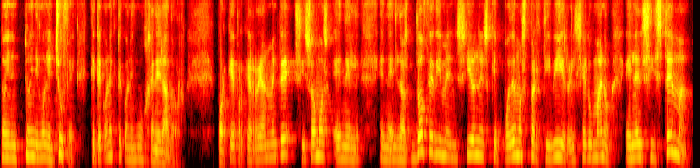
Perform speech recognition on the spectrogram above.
no hay ningún enchufe que te conecte con ningún generador. ¿Por qué? Porque realmente si somos en, en, las 12 dimensiones que podemos percibir el ser humano en el sistema,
